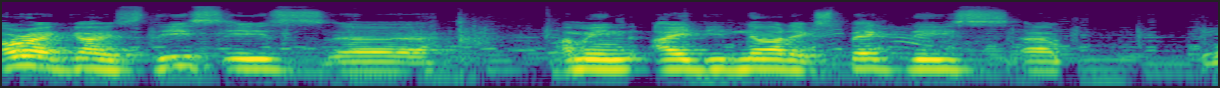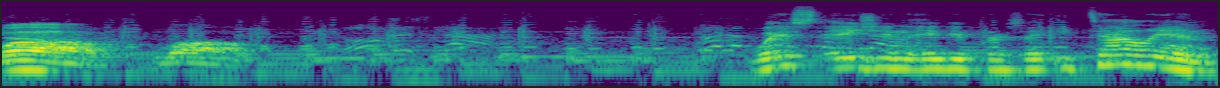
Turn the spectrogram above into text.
Alright guys, this is... Uh, I mean, I did not expect this. Um, wow, wow. West Asian 80% Italian.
